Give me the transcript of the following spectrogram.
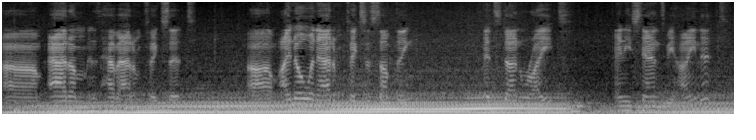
um, Adam and have Adam fix it. Um, I know when Adam fixes something, it's done right and he stands behind it.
